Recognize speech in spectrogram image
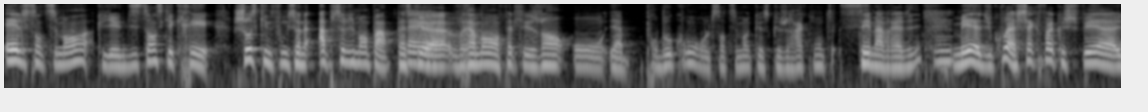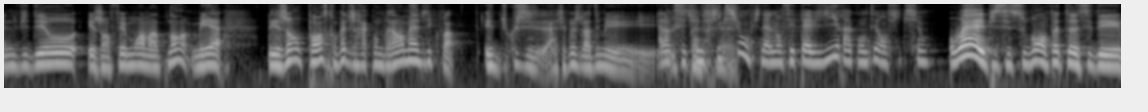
aient le sentiment qu'il y a une distance qui est créée. Chose qui ne fonctionne absolument pas. Parce Ouais, que euh, vraiment en fait les gens ont il y a pour beaucoup ont le sentiment que ce que je raconte c'est ma vraie vie. Mm. mais euh, du coup à chaque fois que je fais euh, une vidéo et j'en fais moins maintenant mais les gens pensent qu'en fait je raconte vraiment ma vie quoi et du coup à chaque fois je leur dis mais Alors que c'est une fiction finalement, c'est ta vie racontée en fiction. Ouais, et puis c'est souvent en fait euh, c'est des,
